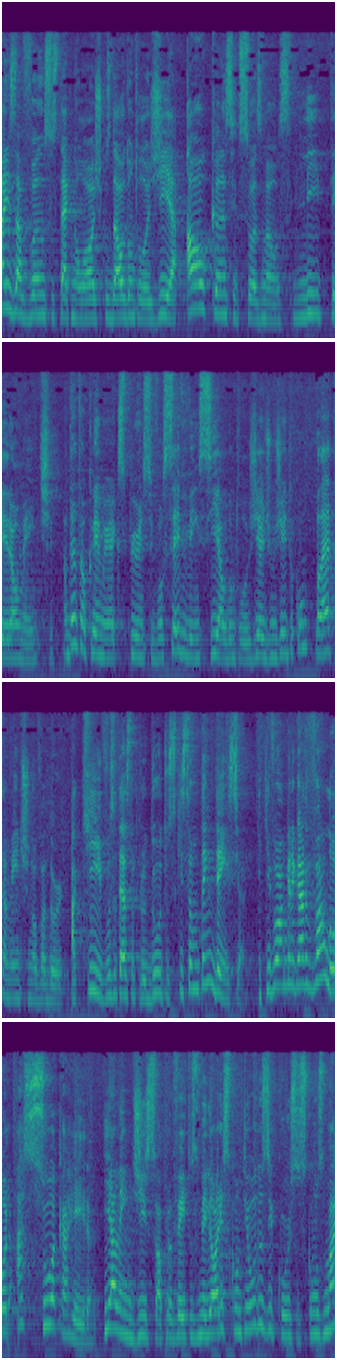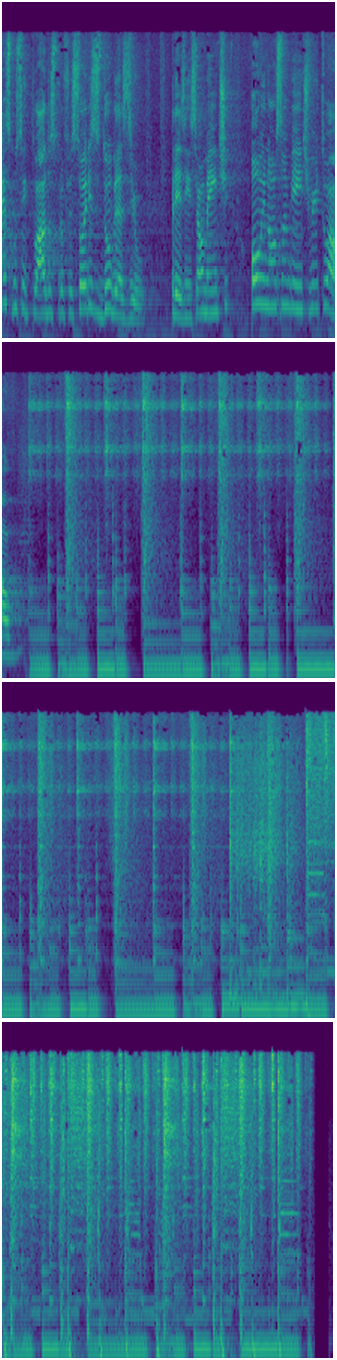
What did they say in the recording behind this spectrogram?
maiores avanços tecnológicos da odontologia ao alcance de suas mãos, literalmente. Na Dental Kramer Experience você vivencia a odontologia de um jeito completamente inovador. Aqui você testa produtos que são tendência e que vão agregar valor à sua carreira. E além disso, aproveita os melhores conteúdos e cursos com os mais conceituados professores do Brasil, presencialmente ou em nosso ambiente virtual.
